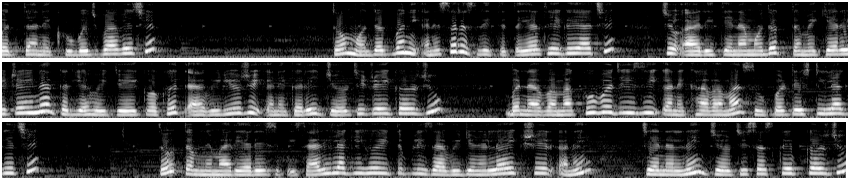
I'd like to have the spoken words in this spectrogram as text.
બધાને ખૂબ જ ભાવે છે. તો મોદક બની અને સરસ રીતે તૈયાર થઈ ગયા છે. જો આ રીતેના મોદક તમે ક્યારેય ટ્રાય ના કર્યા હોય તો એક વખત આ વીડિયો જોઈ અને ઘરે જરૂરથી ટ્રાય કરજો. બનાવવામાં ખૂબ જ ઇઝી અને ખાવામાં સુપર ટેસ્ટી લાગે છે. તો તમને મારી આ રેસીપી સારી લાગી હોય તો પ્લીઝ આ વિડીયોને લાઇક શેર અને ચેનલને જરૂરથી સબસ્ક્રાઈબ કરજો.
